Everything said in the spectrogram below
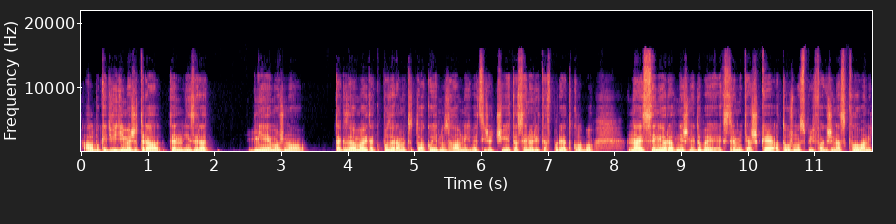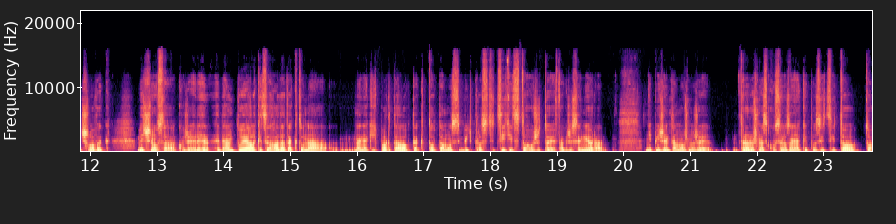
Alebo keď vidíme, že teda ten inzerát nie je možno tak zaujímavý, tak pozeráme toto ako jednu z hlavných vecí, že či je tá seniorita v poriadku, lebo nájsť seniora v dnešnej dobe je extrémne ťažké a to už musí byť fakt, že naskilovaný človek väčšinou sa akože headhuntuje, ale keď sa hľadá takto na, na nejakých portáloch, tak to tam musí byť proste cítiť z toho, že to je fakt, že senior a nepíšem tam možno, že trojročná skúsenosť na nejakej pozícii. To, to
